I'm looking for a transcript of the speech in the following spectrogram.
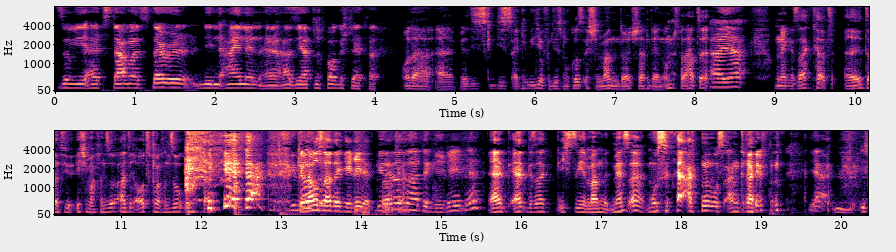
so wie als damals Daryl den einen äh, Asiaten vorgestellt hat. Oder äh, es gibt dieses eine Video von diesem russischen Mann in Deutschland, der einen Unfall hatte Ah ja. und der gesagt hat, äh, dafür ich machen so, andere Autos machen so Unfall. Genauso hat er geredet. Genau so hat er geredet. Er, hat- er hat gesagt, ich sehe einen Mann mit Messer, muss, muss angreifen. Ja, ich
